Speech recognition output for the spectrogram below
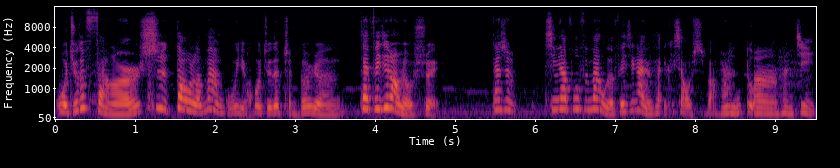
我觉得反而是到了曼谷以后，觉得整个人在飞机上有睡，但是新加坡飞曼谷的飞机应该有才一个小时吧，反正很短。嗯，很近。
